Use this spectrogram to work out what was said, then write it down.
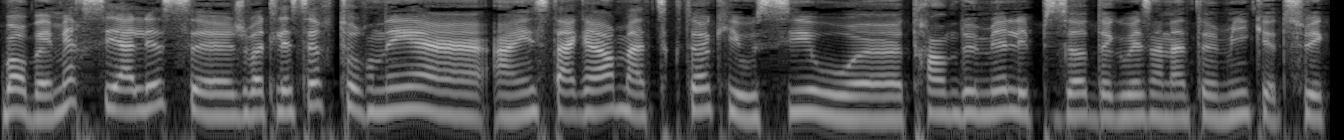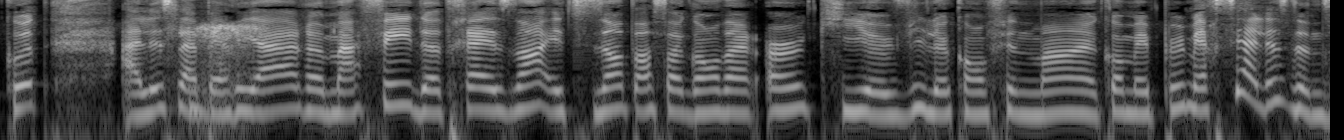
Bon, ben merci Alice. Euh, je vais te laisser retourner à, Instagram, à TikTok et aussi aux euh, 32 000 épisodes de Grey's Anatomy que tu écoutes. Alice Laperrière, ma fille de 13 ans, étudiante en secondaire 1 qui euh, vit le confinement euh, comme elle peut. Merci Alice de nous avoir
